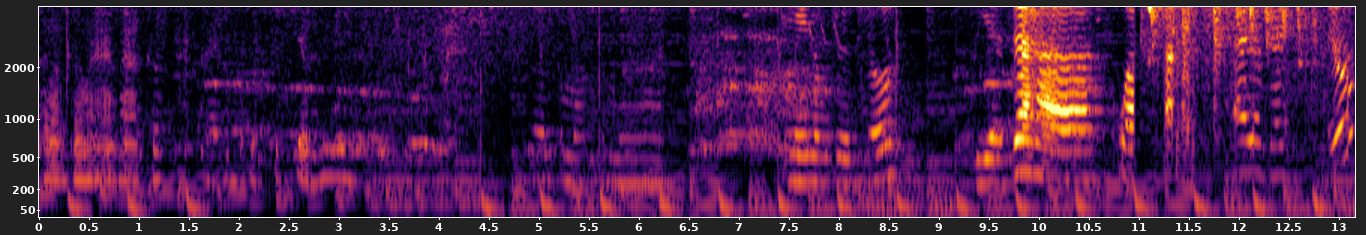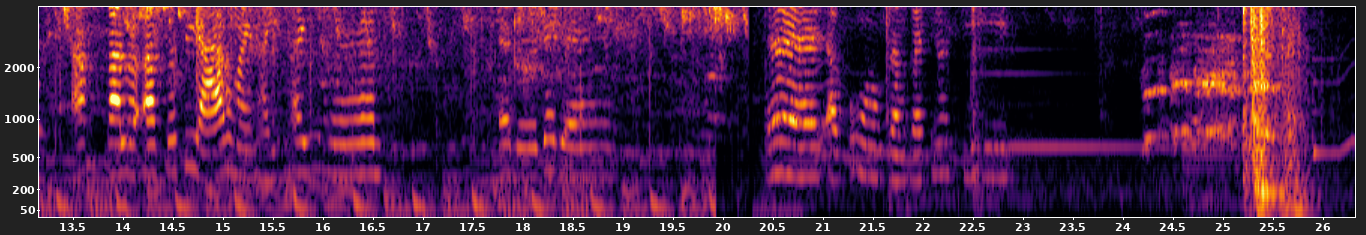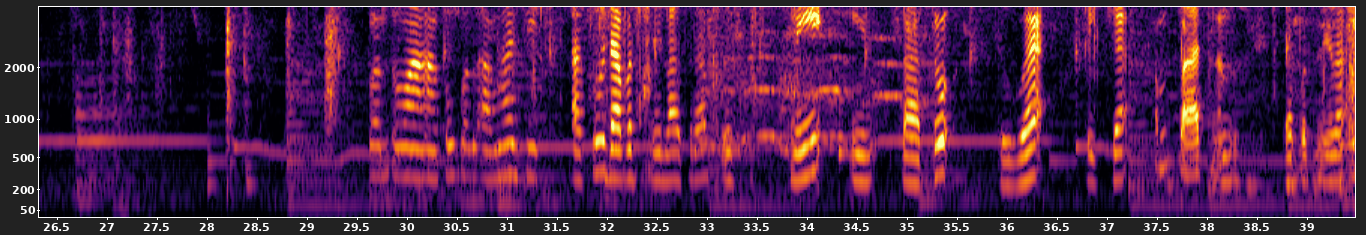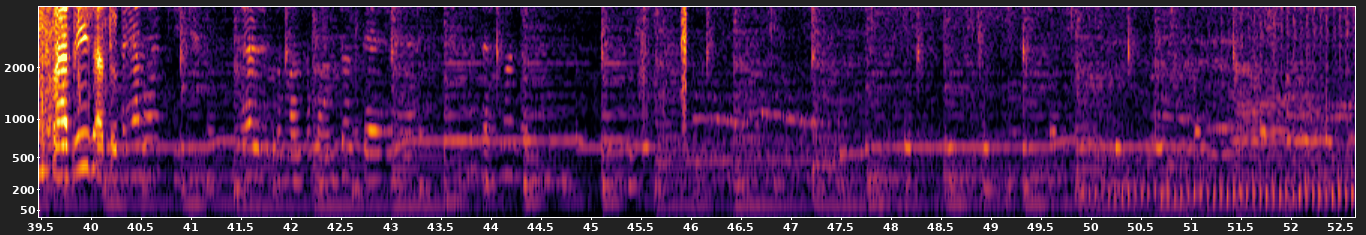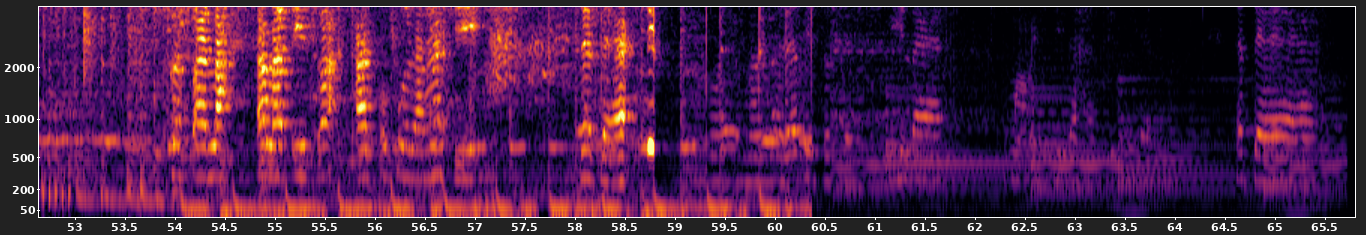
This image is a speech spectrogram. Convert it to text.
teman-teman minum susu biar sehat. Kuat ayo guys yuk kalau aku siang main aduh dadah Hei, aku mau berangkat ngaji. Teman-teman, aku pulang ngaji. Aku dapat nilai 100. Nih, satu, dua, tiga, empat. Nah, Dapat nilai empat. Ini satu. Saya ngaji. Teman-teman, alat isya aku pulang ngaji dadah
